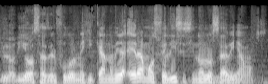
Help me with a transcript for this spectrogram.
gloriosas del fútbol mexicano. Mira, éramos felices y no lo sabíamos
